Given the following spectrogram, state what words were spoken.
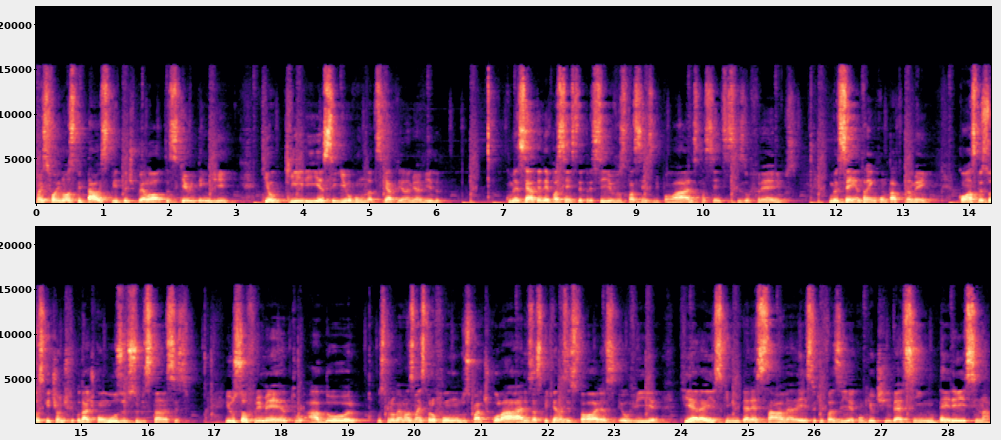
Mas foi no Hospital Espírita de Pelotas que eu entendi que eu queria seguir o rumo da psiquiatria na minha vida. Comecei a atender pacientes depressivos, pacientes bipolares, pacientes esquizofrênicos. Comecei a entrar em contato também com as pessoas que tinham dificuldade com o uso de substâncias. E o sofrimento, a dor, os problemas mais profundos, particulares, as pequenas histórias, eu via que era isso que me interessava, era isso que fazia com que eu tivesse interesse na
